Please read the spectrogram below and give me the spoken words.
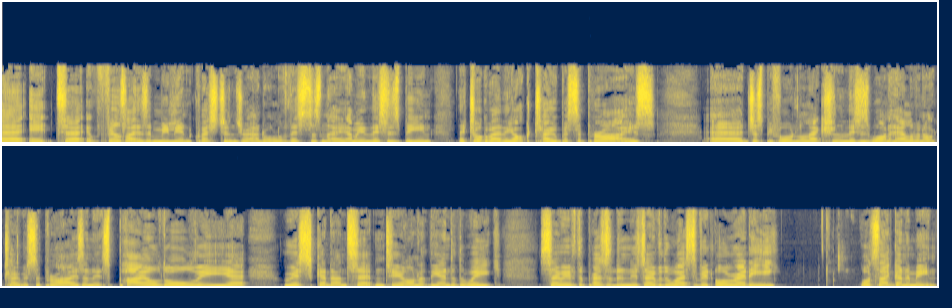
Uh, it, uh, it feels like there's a million questions around all of this, doesn't it? I mean, this has been, they talk about the October surprise uh, just before an election, and this is one hell of an October surprise, and it's piled all the uh, risk and uncertainty on at the end of the week. So if the president is over the worst of it already, What's that going to mean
